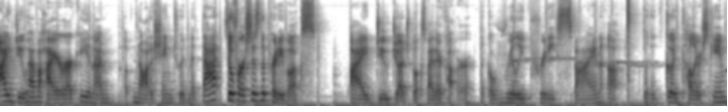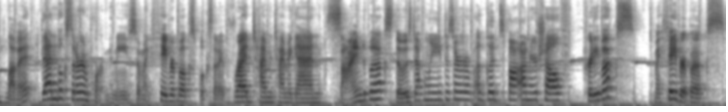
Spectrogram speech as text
I do have a hierarchy and I'm not ashamed to admit that. So first is the pretty books. I do judge books by their cover, like a really pretty spine, uh, like a good color scheme, love it. Then books that are important to me. So my favorite books, books that I've read time and time again, signed books, those definitely deserve a good spot on your shelf. Pretty books, my favorite books,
